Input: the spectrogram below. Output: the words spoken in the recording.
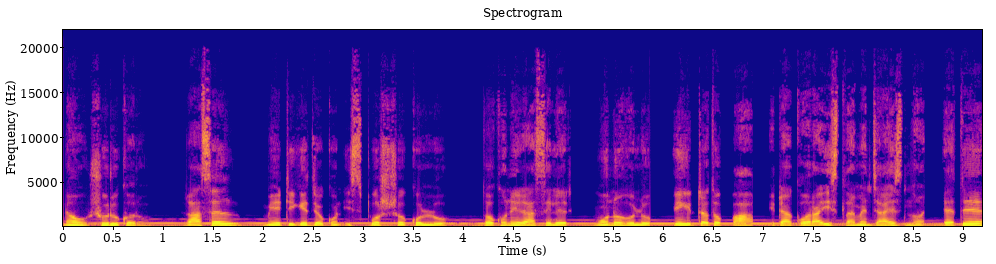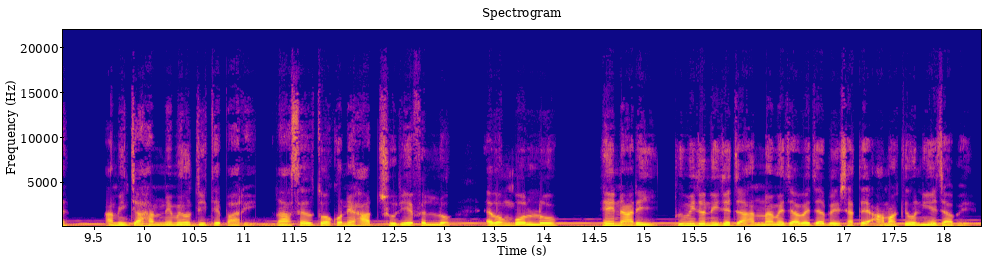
নাও, শুরু করো। রাসেল মেয়েটিকে যখন স্পর্শ করল, তখনই রাসেলের মনে হলো, এইটা তো পাপ। এটা করা ইসলামের জায়েজ নয়। এতে আমি জাহান নেমেও যেতে পারি। রাসেল তখনই হাত সরিয়ে ফেলল এবং বলল, হে নারী, তুমি তো নিজে জাহান নামে যাবে যাবে, সাথে আমাকেও নিয়ে যাবে।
